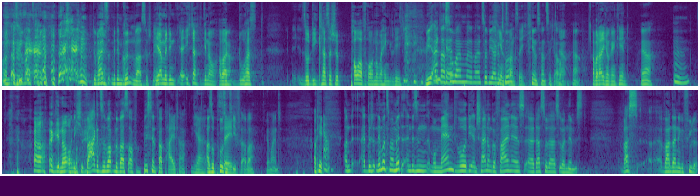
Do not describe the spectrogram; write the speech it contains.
Und also du meinst, du meinst, mit dem Gründen warst du schnell. Ja, mit dem, äh, ich dachte, genau, aber Ja. du hast so die klassische Powerfrau-Nummer hingelegt. Wie alt warst du beim, als du die Agentur? 24. 24 auch, ja. Ja. Aber da hatte ich noch kein Kind. ja. genau. Und ich wage zu behaupten, du warst auch ein bisschen verpeilter. Ja, Also positiv, aber gemeint. Okay, Ja. und äh, nimm uns mal mit in diesen Moment, wo die Entscheidung gefallen ist, äh, dass du das übernimmst. Was äh, waren deine Gefühle?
